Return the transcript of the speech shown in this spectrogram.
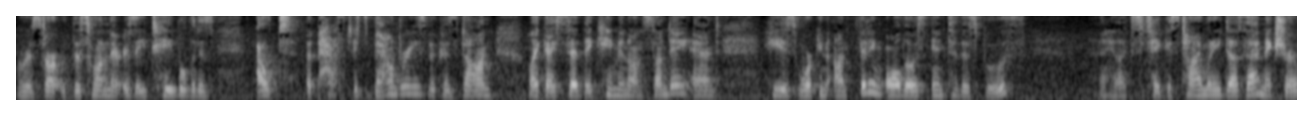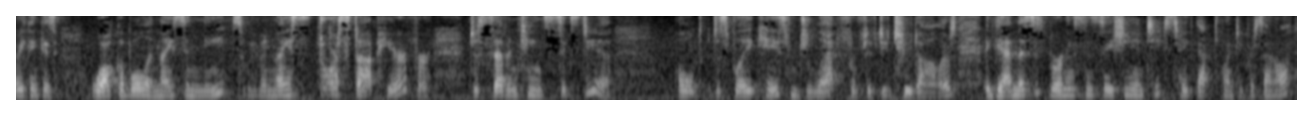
We're gonna start with this one. There is a table that is out uh, past its boundaries because Don, like I said, they came in on Sunday and he is working on fitting all those into this booth. And he likes to take his time when he does that, make sure everything is walkable and nice and neat. So we have a nice doorstop here for just $17.60, old display case from Gillette for $52. Again, this is Burning Sensation Antiques. Take that 20% off.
